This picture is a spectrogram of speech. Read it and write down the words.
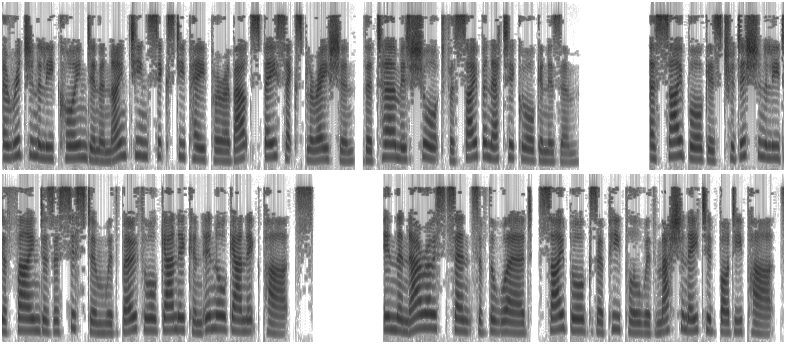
Originally coined in a 1960 paper about space exploration, the term is short for cybernetic organism. A cyborg is traditionally defined as a system with both organic and inorganic parts. In the narrowest sense of the word, cyborgs are people with machinated body parts.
